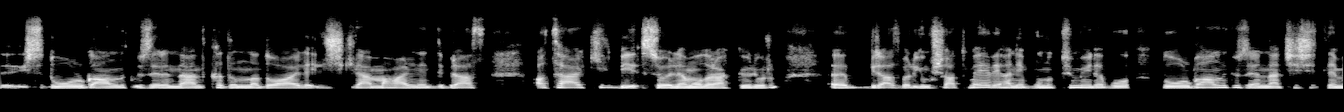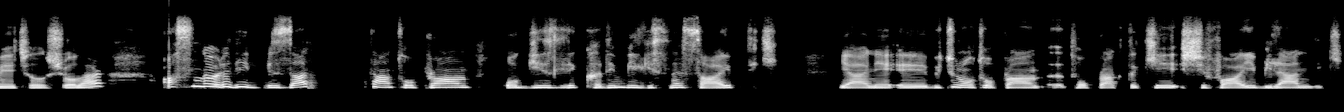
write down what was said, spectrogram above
işte doğurganlık üzerinden kadınla doğayla ilişkilenme halini de biraz ataerkil bir söylem olarak görüyorum. E, biraz böyle yumuşatmaya ve hani bunu tümüyle bu doğurganlık üzerinden çeşitlemeye çalışıyorlar. Aslında öyle değil. Biz zaten zaten toprağın o gizli kadim bilgisine sahiptik. Yani e, bütün o toprağın e, topraktaki şifayı bilendik.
